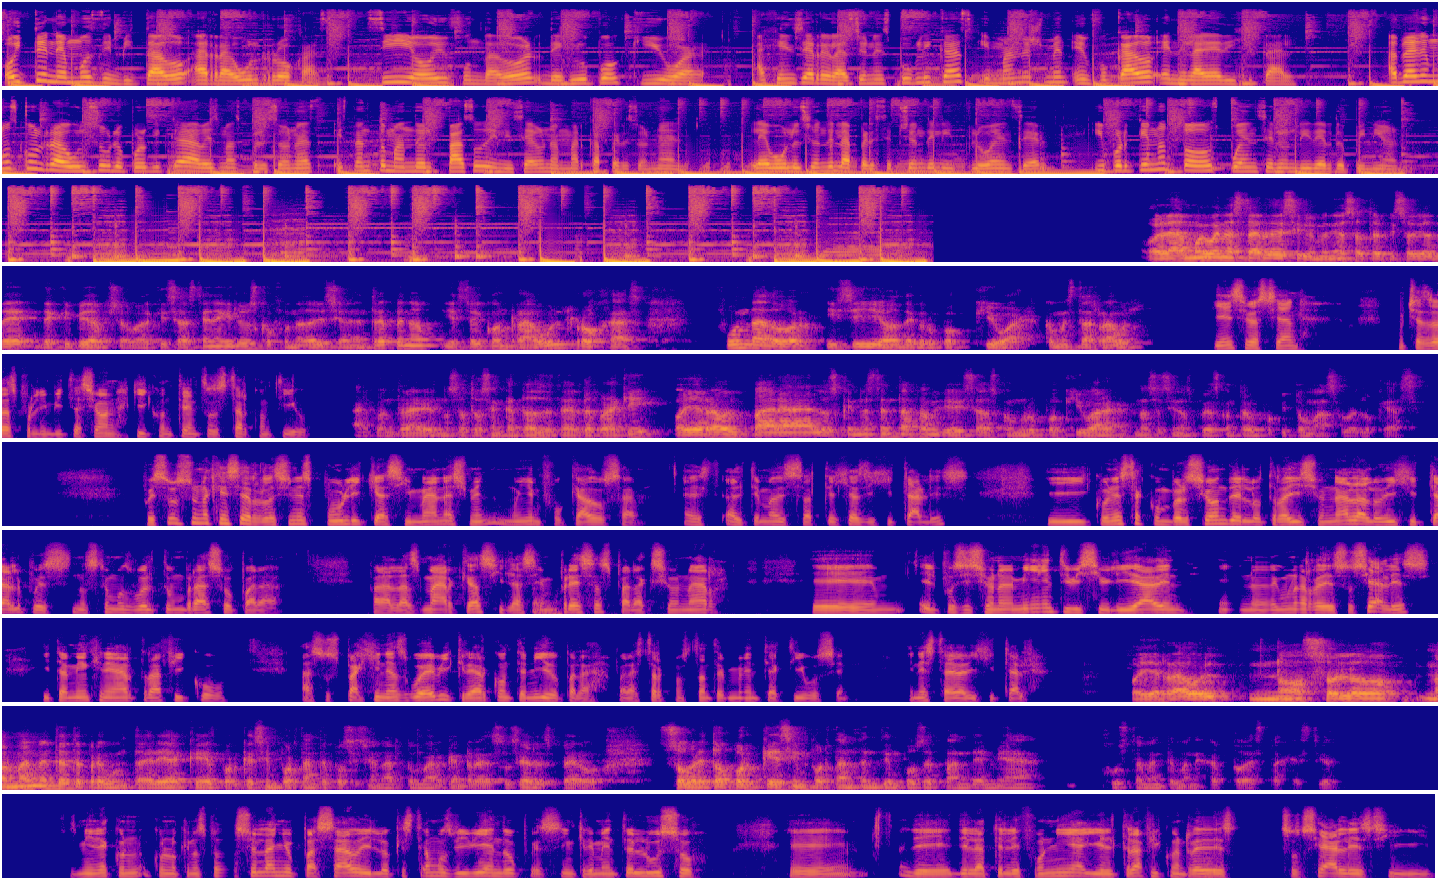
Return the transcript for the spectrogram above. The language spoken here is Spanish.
Hoy tenemos de invitado a Raúl Rojas, CEO y fundador de Grupo QR, agencia de relaciones públicas y management enfocado en el área digital. Hablaremos con Raúl sobre por qué cada vez más personas están tomando el paso de iniciar una marca personal, la evolución de la percepción del influencer y por qué no todos pueden ser un líder de opinión. Hola, muy buenas tardes y bienvenidos a otro episodio de The Keep It Up Show. Aquí Sebastián Aguiluz, cofundador y CEO de Entrepreneur, y estoy con Raúl Rojas, fundador y CEO de Grupo QR. ¿Cómo estás, Raúl? Bien, Sebastián. Muchas gracias por la invitación. Aquí contentos de estar contigo. Al contrario, nosotros encantados de tenerte por aquí. Oye, Raúl, para los que no estén tan familiarizados con Grupo QR, no sé si nos puedes contar un poquito más sobre lo que hace. Pues somos una agencia de relaciones públicas y management muy enfocados a, al tema de estrategias digitales y con esta conversión de lo tradicional a lo digital, pues nos hemos vuelto un brazo para para las marcas y las empresas para accionar eh, el posicionamiento y visibilidad en, algunas redes sociales y también generar tráfico a sus páginas web y crear contenido para, estar constantemente activos en, en esta era digital. Oye, Raúl, no solo, normalmente te preguntaría que por qué es importante posicionar tu marca en redes sociales, pero sobre todo por qué es importante en tiempos de pandemia justamente manejar toda esta gestión. Pues mira, con, lo que nos pasó el año pasado y lo que estamos viviendo, pues incrementó el uso eh, de, la telefonía y el tráfico en redes sociales y,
